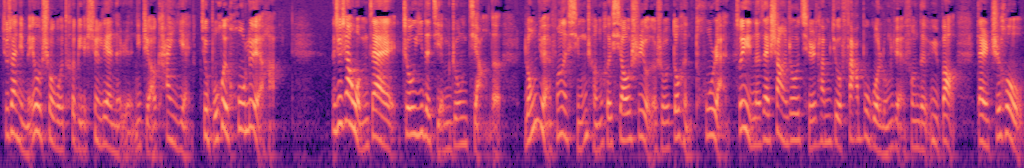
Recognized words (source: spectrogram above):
就算你没有受过特别训练的人，你只要看一眼就不会忽略哈。那就像我们在周一的节目中讲的。龙卷风的形成和消失有的时候都很突然，所以呢，在上周其实他们就发布过龙卷风的预报，但是之后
